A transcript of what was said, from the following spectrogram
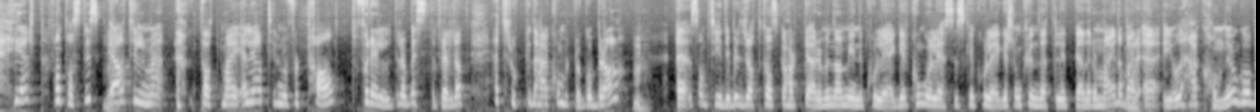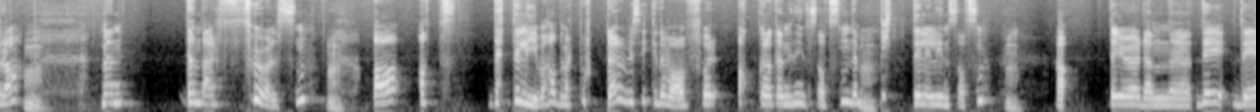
er helt fantastisk. Jeg har til og med tatt meg, eller jeg har til og med fortalt foreldre og besteforeldre at jeg tror ikke det her kommer til å gå bra. Mm. Eh, samtidig blir dratt ganske hardt i armen av mine kolleger, kongolesiske kolleger som kunne dette litt bedre enn meg. Det er bare, eh, jo, det her kan jo gå bra. Men den der følelsen mm. av at dette livet hadde vært borte hvis ikke det var for akkurat den innsatsen, den mm. bitte lille innsatsen. Mm. Ja, det gjør, den, det, det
